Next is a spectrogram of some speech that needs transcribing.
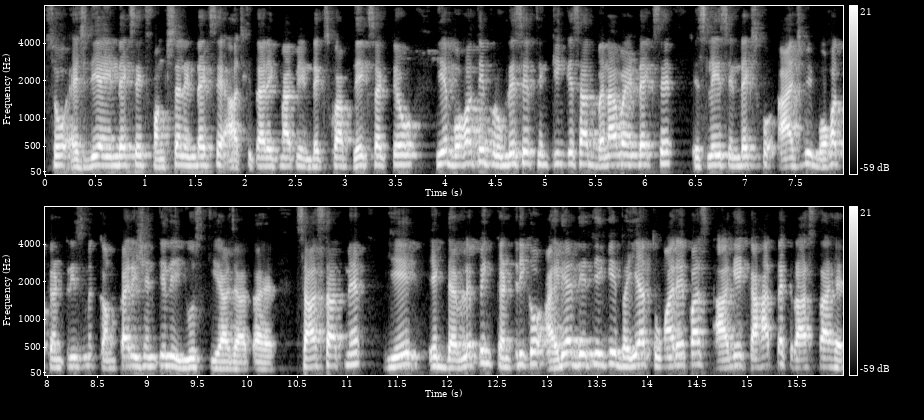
सो एचडीआई इंडेक्स एक फंक्शनल इंडेक्स है। आज की तारीख में आप इंडेक्स को आप देख सकते हो। ये बहुत ही प्रोग्रेसिव थिंकिंग के साथ बना हुआ इंडेक्स है। इसलिए इस इंडेक्स को आज भी बहुत कंट्रीज़ में कंपैरिजन के लिए यूज़ किया जाता है। साथ साथ में ये एक डेवलपिंग कंट्री को आइडिया देती है कि भैया तुम्हारे पास आगे कहाँ तक रास्ता है?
